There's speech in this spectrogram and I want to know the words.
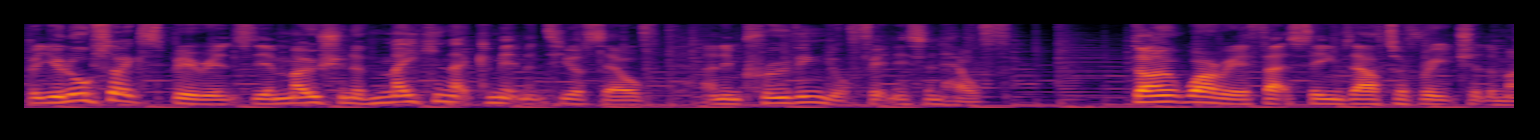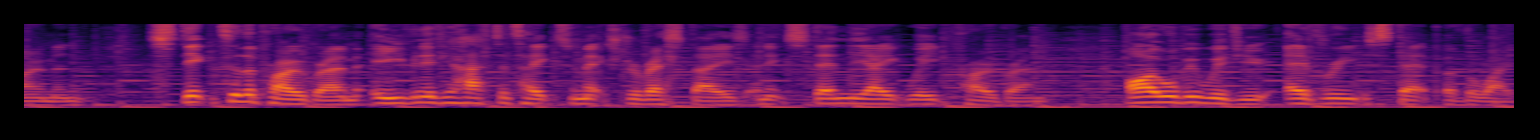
but you'll also experience the emotion of making that commitment to yourself and improving your fitness and health. Don't worry if that seems out of reach at the moment. Stick to the program even if you have to take some extra rest days and extend the eight week program. I will be with you every step of the way.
